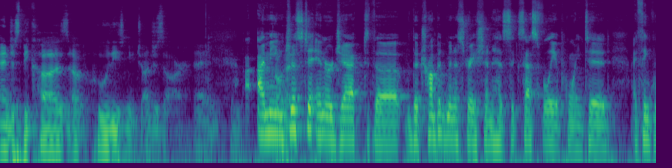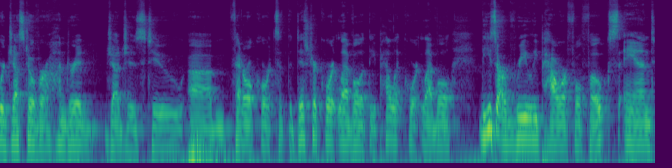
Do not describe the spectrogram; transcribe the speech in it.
and just because of who these new judges are, and, and I mean, just to interject, the the Trump administration has successfully appointed. I think we're just over hundred judges to um, federal courts at the district court level, at the appellate court level. These are really powerful folks, and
